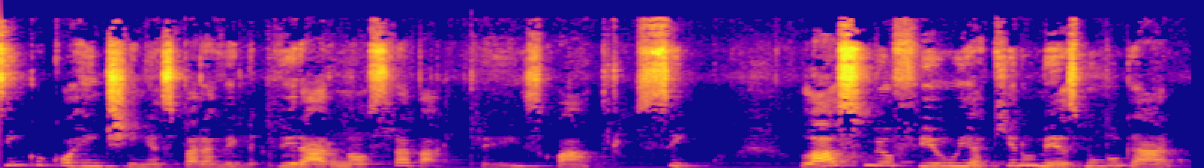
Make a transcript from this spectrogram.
cinco correntinhas para virar o nosso trabalho. Três, quatro, cinco. Laço meu fio e aqui no mesmo lugar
